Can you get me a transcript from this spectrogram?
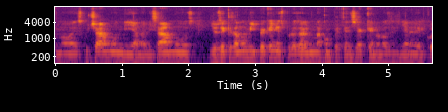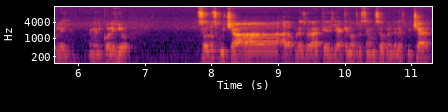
no escuchamos ni analizamos. Yo sé que estamos muy pequeños, pero es alguna competencia que no nos enseñan en el colegio. En el colegio solo escuchaba a la profesora que decía que nosotros tenemos que aprender a escuchar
